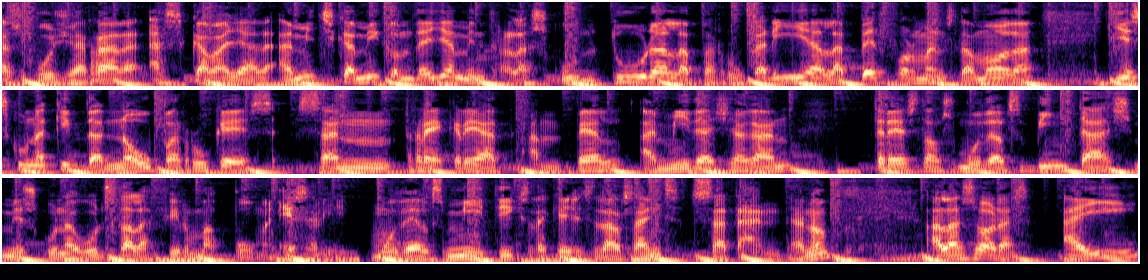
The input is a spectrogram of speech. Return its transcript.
esbojarrada, escabellada, a mig camí, com dèiem, entre l'escultura, la perruqueria, la performance de moda, i és que un equip de nou perruquers s'han recreat amb pèl, a mida gegant, tres dels models vintage més coneguts de la firma Puma, és a dir, models mítics d'aquells dels anys 70, no? Aleshores, ahir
